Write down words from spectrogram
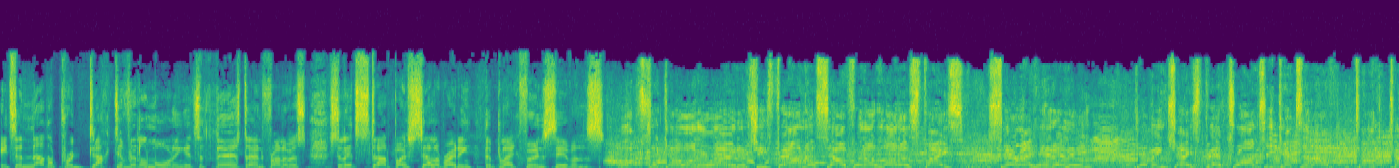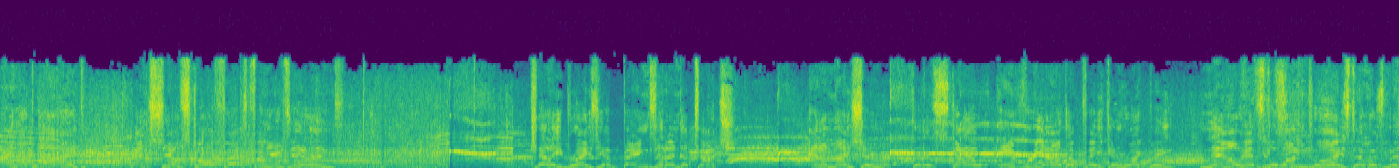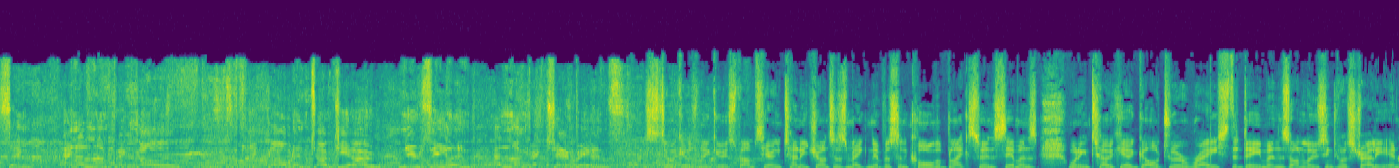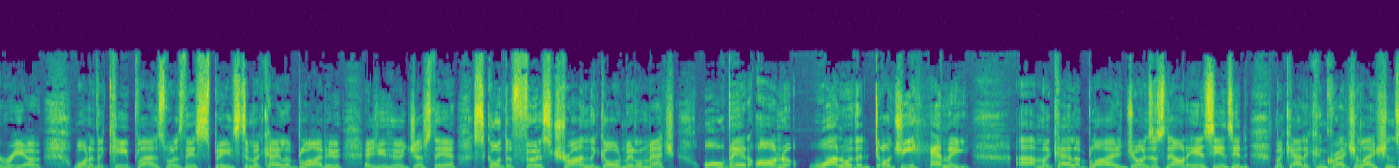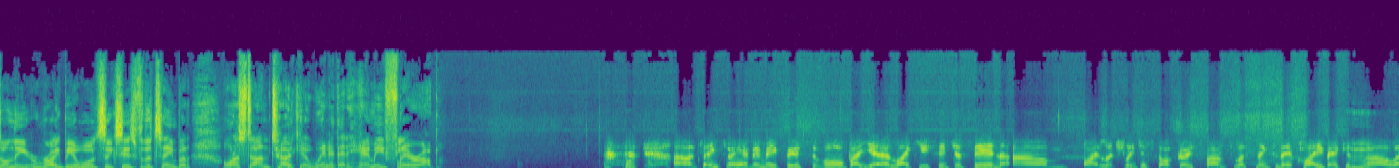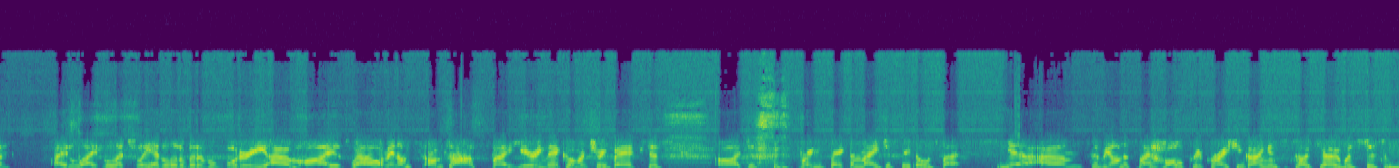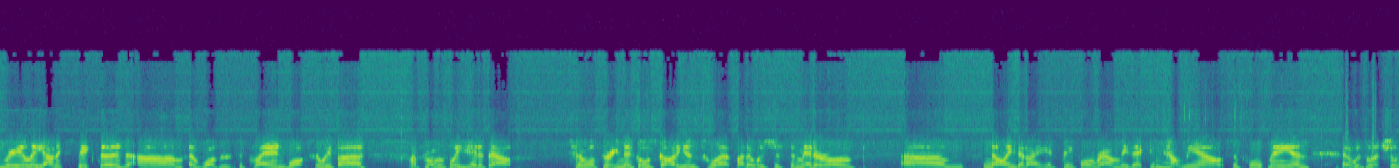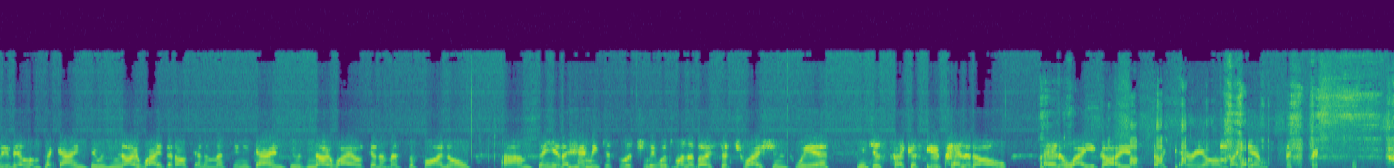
It's another productive little morning. It's a Thursday in front of us, so let's start by celebrating the Blackfern Sevens. Opts to go on her own, and she's found herself in a lot of space. Sarah Hirini giving chase. Beth Tron, she gets it up to Michaela Blyde, and she'll score first for New Zealand. Kelly Brazier bangs it into touch. And a nation that has scaled every other peak in rugby now has the one prize that was missing an Olympic gold. Black Tokyo. New Zealand, Olympic champions. Still gives me goosebumps hearing Tony Johnson's magnificent call, the Blackfern Sevens winning Tokyo gold to erase the Demons on losing to Australia in Rio. One of the key players was their speedster Michaela Blyde, who, as you heard just there, scored the first try in the gold medal match, albeit on one with a dodgy hammy. Uh, Michaela Blyde joins us now on SENZ. Michaela, congratulations on the Rugby Award success for the team, but I want to start in Tokyo. When did that hammy flare up? Uh, thanks for having me, first of all. But yeah, like you said just then, um, I literally just got goosebumps listening to that playback as Mm. well, and I like literally had a little bit of a watery um, eye as well. I mean, I'm I'm tough, but hearing that commentary back just it just brings back the major feels. But yeah, um, to be honest, my whole preparation going into Tokyo was just really unexpected. Um, it wasn't the plan whatsoever. I probably had about two or three niggles going into it, but it was just a matter of um, knowing that I had people around me that can help me out, support me, and it was literally the Olympic Games. There was no way that I was going to miss any games. There was no way I was going to miss the final. Um, so yeah, the hammy just literally was one of those situations where you just take a few Panadol and away you go. You just got to carry on. But yeah,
